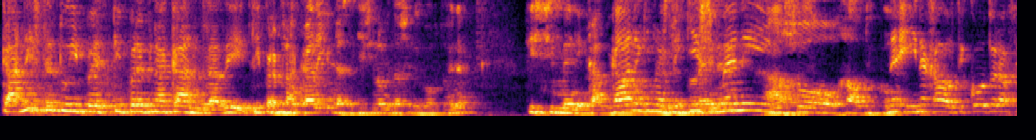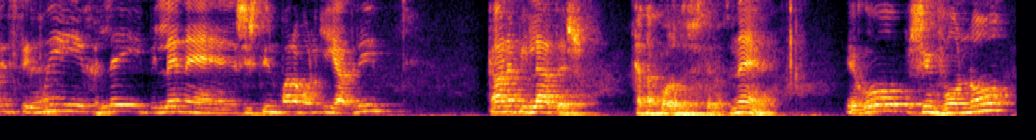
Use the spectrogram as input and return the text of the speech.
Κανείς δεν του είπε τι πρέπει να κάνει, δηλαδή τι πρέπει να κάνει. γυμναστική, συγγνώμη, τόσο λίγο είναι τι σημαίνει κάνει. Κάνει γυμναστική σημαίνει. Πόσο χαοτικό. Ναι, είναι χαοτικό τώρα αυτή τη στιγμή. Λέει, λένε, συστήνουν πάρα πολλοί και οι γιατροί. Κάνε πιλάτες. Κατά κόλλο το σύστημα αυτό. Ναι. Εγώ συμφωνώ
